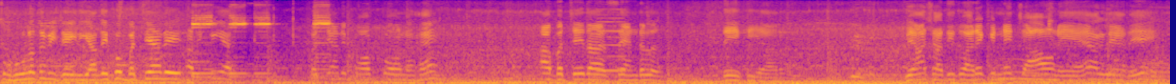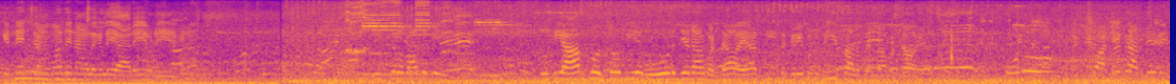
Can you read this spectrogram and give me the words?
ਸਹੂਲਤ ਵੀ ਚਾਹੀਦੀ ਆ। ਦੇਖੋ, ਬੱਚਿਆਂ ਦੇ ਅਰਕੀ ਆ? ਬੱਚਿਆਂ ਦੇ ਪੌਪਕੌਰਨ ਹੈ। ਆ ਬੱਚੇ ਦਾ ਸੈਂਡਲ ਦੇਖ ਯਾਰ। ਵਿਆਹ ਸ਼ਾਦੀ ਤੋਂ ਆ ਰਹੇ, ਕਿੰਨੇ ਚਾਹ ਹੋਣੇ ਆ ਅਗਲਿਆਂ ਦੇ। ਕਿੰਨੇ ਚਾਹਾਂ ਦੇ ਨਾਲ ਅਗਲੇ ਆ ਰਹੇ ਹੋਣੇ ਆ, ਹਨਾ? ਵਹੀਕਲ ਵੱਧ ਗਏ ਤੁਸੀਂ ਆਪ ਸੋਚੋ ਵੀ ਇਹ ਰੋਡ ਜਿਹੜਾ ਵੱਡਾ ਹੋਇਆ ਸੀ ਤਕਰੀਬਨ 20 ਸਾਲ ਪਹਿਲਾਂ ਵੱਡਾ ਹੋਇਆ ਸੀ। ਉਦੋਂ ਤੁਹਾਡੇ ਘਰ ਦੇ ਵਿੱਚ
